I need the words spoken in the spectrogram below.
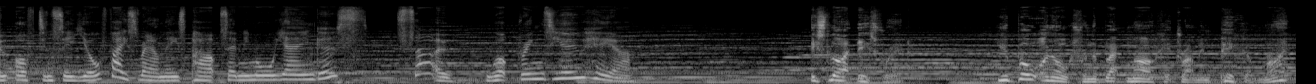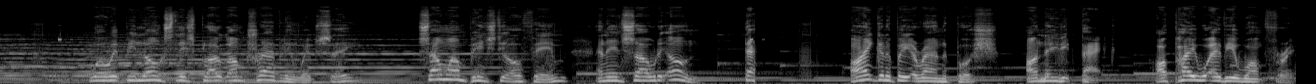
Don't often see your face round these parts anymore, Yangus. So, what brings you here? It's like this, Red. You bought an horse from the black market drum in Pickham, right? Well, it belongs to this bloke I'm travelling with, see? Someone pinched it off him and then sold it on. That... I ain't gonna beat around the bush. I need it back. I'll pay whatever you want for it.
